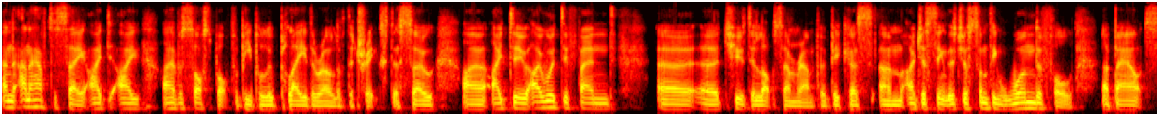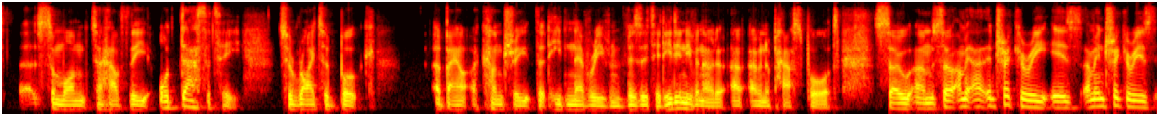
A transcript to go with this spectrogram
And, and I have to say, I, I, I have a soft spot for people who play the role of the trickster. So uh, I do, I would defend uh, uh, Tuesday Lobsang Rampa because um, I just think there's just something wonderful about uh, someone to have the audacity to write a book about a country that he'd never even visited. He didn't even own a, own a passport. So, um, so I mean, trickery is. I mean, trickery is.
